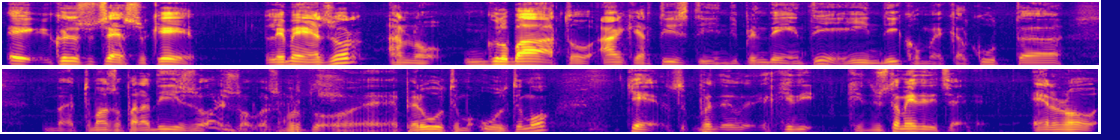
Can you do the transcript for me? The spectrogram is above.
E cosa è successo? Che le major hanno inglobato anche artisti indipendenti, indie, come Calcutta, Tommaso Paradiso e so- soprattutto eh, per ultimo, ultimo che, che che giustamente dice erano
